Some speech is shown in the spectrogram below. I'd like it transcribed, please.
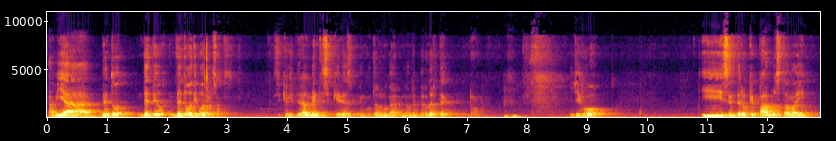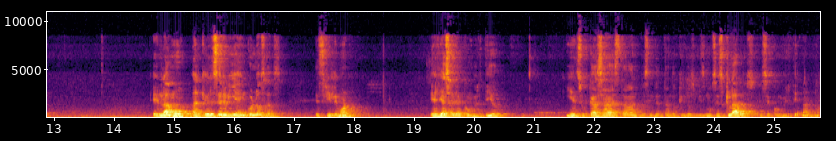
Había de todo, de todo tipo de personas. Así que literalmente si querías encontrar un lugar en donde perderte, Roma. Llegó y se enteró que Pablo estaba ahí. El amo al que él servía en Colosas es Filemón. Él ya se había convertido y en su casa estaban pues intentando que los mismos esclavos no se convirtieran, ¿no?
